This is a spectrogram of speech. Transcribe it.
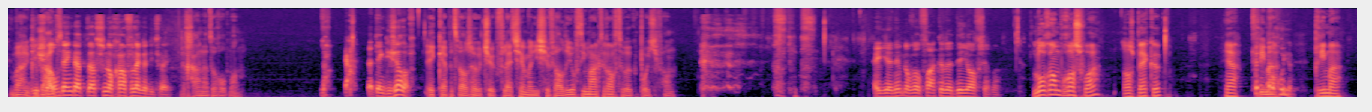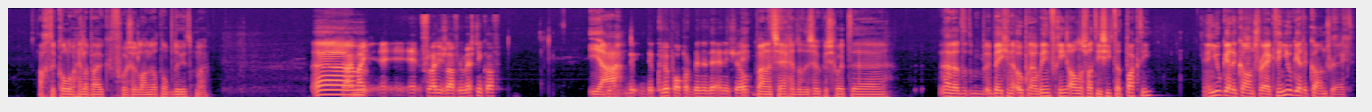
Waar ik Die überhaupt... denkt dat, dat ze nog gaan verlengen, die twee. Ga nou toch op, man. Nou, ja, dat denkt hij zelf. Ik heb het wel zo, Chuck Fletcher, maar die Cheveldayoff die maakt er af en toe ook een potje van. Hey, je neemt nog wel vaker de day off, zeg maar. Laurent Brossois als backup. Ja, prima. Prima. Achter Colin Hellebuik, voor zolang dat nog duurt. Maar... Ja, Ehm, maar eh, eh, Vladislav Nemesnikov, ja, de, de, de clubhopper binnen de NHL. ik wou net zeggen, dat is ook een soort... eh, nou, dat, een beetje een Oprah Winfrey. Alles wat hij ziet, dat pakt hij. En you get a contract, and you get a contract.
